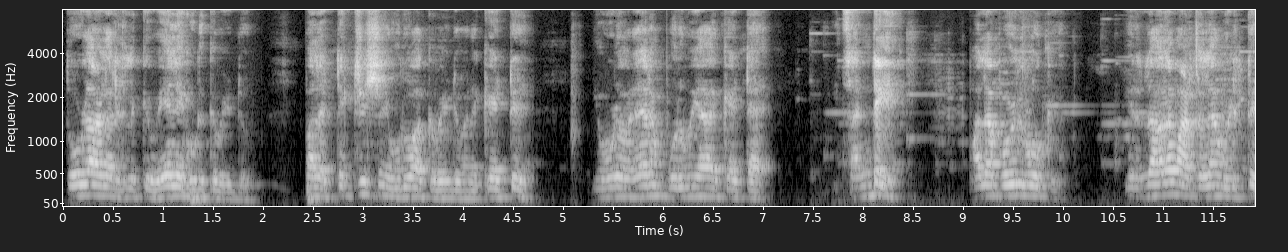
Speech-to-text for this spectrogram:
தொழிலாளர்களுக்கு வேலை கொடுக்க வேண்டும். பல டெக்னீஷியனை உருவாக்க வேண்டும் என கேட்டு இவ்வளவு நேரம் பொறுமையாக கேட்ட சண்டே பல பொழுதுபோக்கு. இருந்தாலும் அதெல்லாம் விடுத்து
